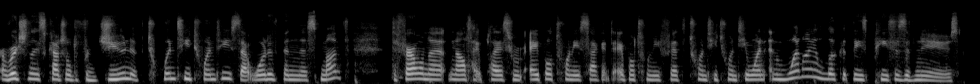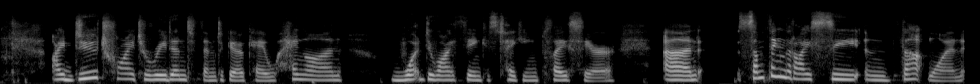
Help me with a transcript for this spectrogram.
originally scheduled for June of 2020, so that would have been this month. The fair will now take place from April 22nd to April 25th, 2021. And when I look at these pieces of news, I do try to read into them to go, okay, well, hang on, what do I think is taking place here? And something that I see in that one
